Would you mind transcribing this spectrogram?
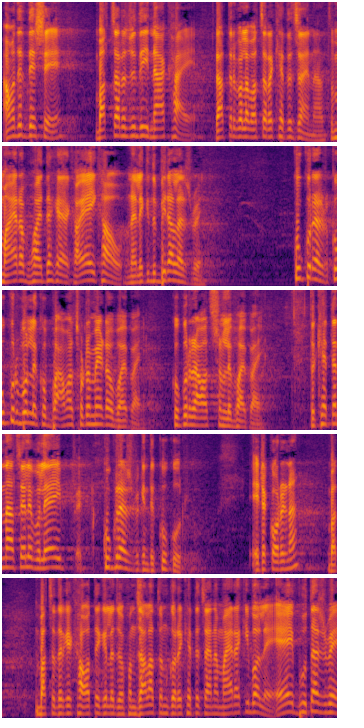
আমাদের দেশে বাচ্চারা যদি না খায়, রাতের বেলা বাচ্চারা খেতে চায় না, তো মায়েরা ভয় দেখায় খাও এই খাও নাহলে কিন্তু বিড়াল আসবে। কুকুর আসবে কুকুর বললে খুব আমার ছোট মেয়েটাও ভয় পায়। কুকুরের আওয়াজ শুনলে ভয় পায়। তো খেতে না চাইলে বলে, এই, কুকুর আসবে কিন্তু, কুকুর। এটা করে না বাচ্চাদেরকে খাওয়াতে গেলে যখন জ্বালাতন করে খেতে চায় না, মায়েরা কি বলে, এই, ভূত আসবে,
